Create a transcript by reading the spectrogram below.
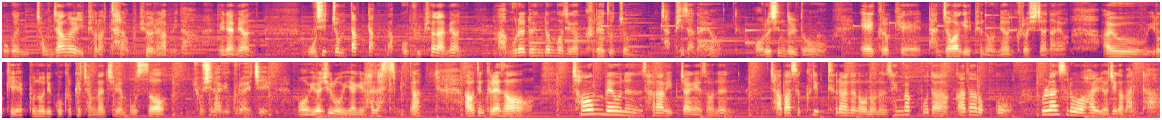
혹은 정장을 입혀놨다라고 표현을 합니다. 왜냐하면 옷이 좀 딱딱 맞고 불편하면 아무래도 행동거지가 그래도 좀 잡히잖아요. 어르신들도 애 그렇게 단정하게 입혀놓으면 그러시잖아요. 아유 이렇게 예쁜 옷 입고 그렇게 장난치면 못 써. 조신하게 굴어야지. 뭐 이런 식으로 이야기를 하지 않습니까? 아무튼 그래서 처음 배우는 사람 입장에서는 JavaScript라는 언어는 생각보다 까다롭고 혼란스러워할 여지가 많다.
